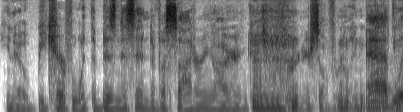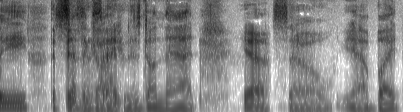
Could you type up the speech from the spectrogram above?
you know be careful with the business end of a soldering iron because you burn yourself really badly said the guy end. who has done that Yeah. so yeah, but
